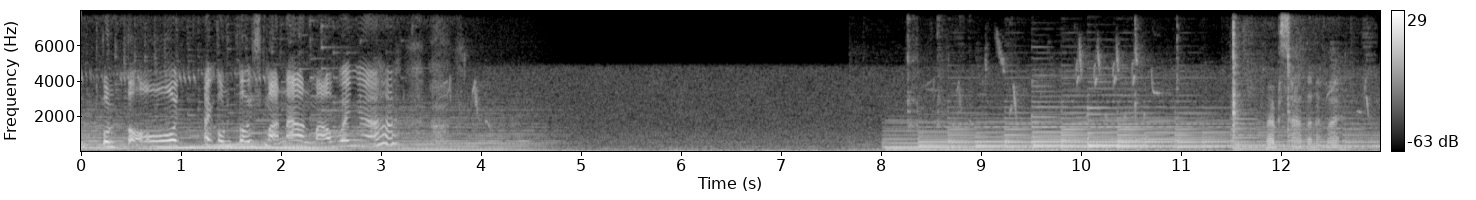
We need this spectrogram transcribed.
កូនកូនតូចហើយកូនតូចស្មានណាអត់មកវិញហ៎ម៉ែភាសាទៅណាម៉ែ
